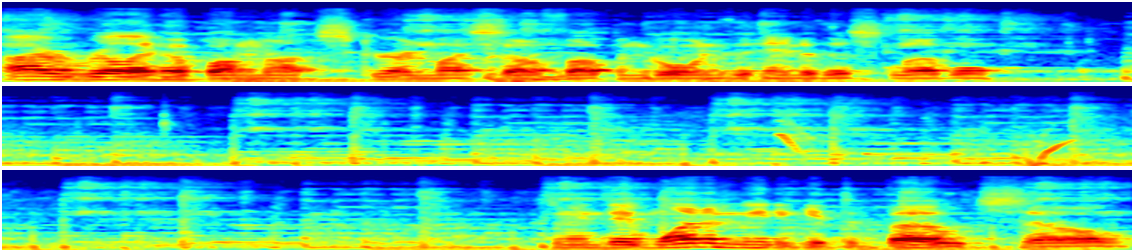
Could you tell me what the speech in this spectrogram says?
I really hope I'm not screwing myself up and going to the end of this level. I mean, they wanted me to get the boat, so...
